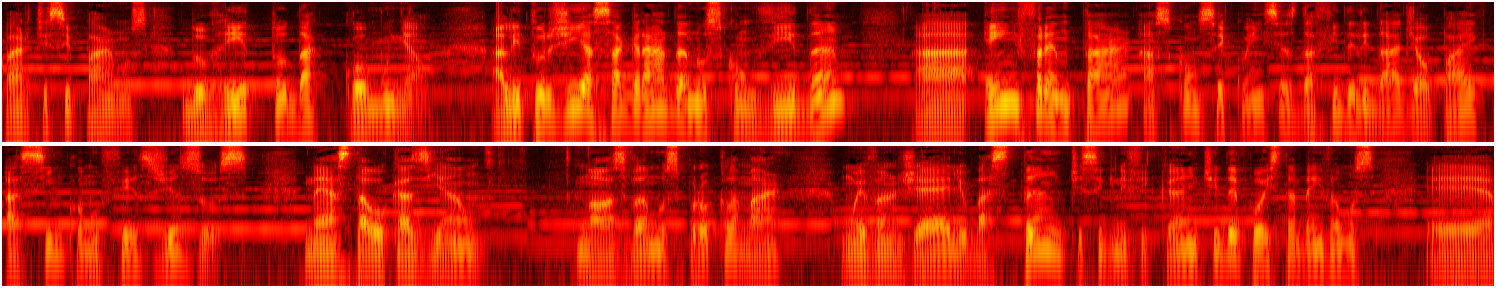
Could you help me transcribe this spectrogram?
participarmos do rito da comunhão. A liturgia sagrada nos convida a enfrentar as consequências da fidelidade ao Pai, assim como fez Jesus. Nesta ocasião, nós vamos proclamar um evangelho bastante significante e depois também vamos. É,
